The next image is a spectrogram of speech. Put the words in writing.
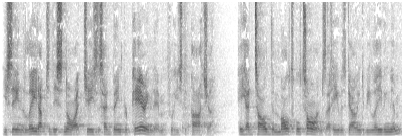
You see, in the lead up to this night, Jesus had been preparing them for his departure. He had told them multiple times that he was going to be leaving them,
